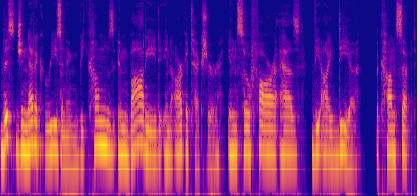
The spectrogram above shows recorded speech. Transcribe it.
This genetic reasoning becomes embodied in architecture insofar as the idea, the concept,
